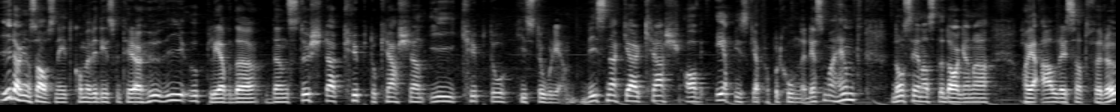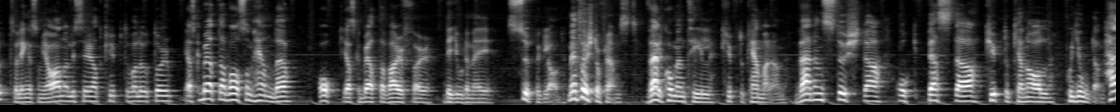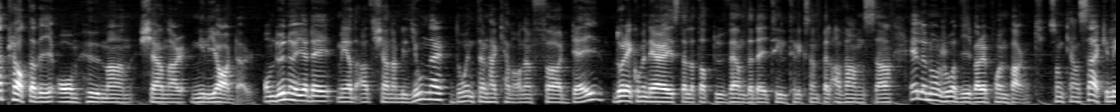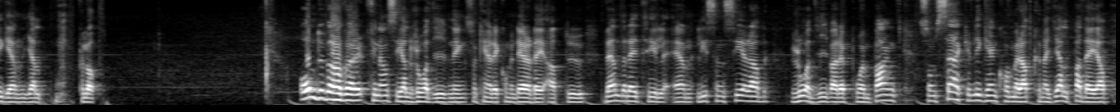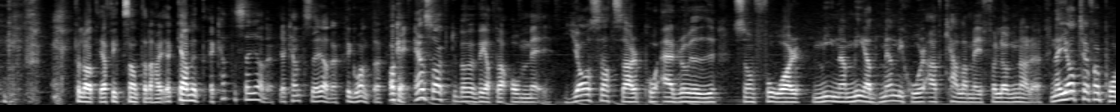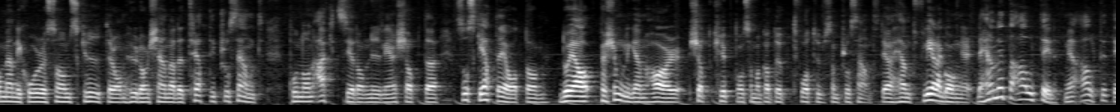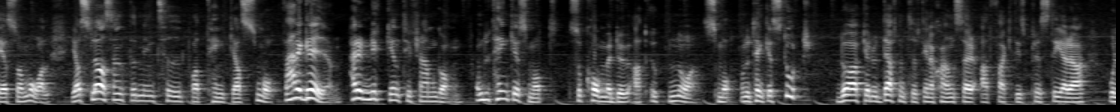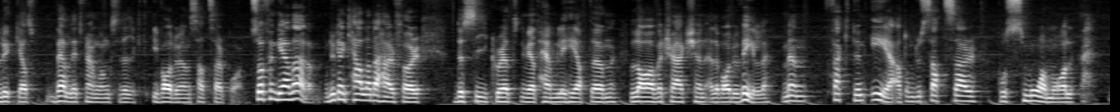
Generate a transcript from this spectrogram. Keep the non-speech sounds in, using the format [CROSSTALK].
I dagens avsnitt kommer vi diskutera hur vi upplevde den största kryptokraschen i kryptohistorien. Vi snackar krasch av episka proportioner. Det som har hänt de senaste dagarna har jag aldrig sett förut, så länge som jag har analyserat kryptovalutor. Jag ska berätta vad som hände och jag ska berätta varför det gjorde mig superglad. Men först och främst, välkommen till Kryptokammaren. Världens största och bästa kryptokanal på jorden. Här pratar vi om hur man tjänar miljarder. Om du nöjer dig med att tjäna miljoner, då är inte den här kanalen för dig. Då rekommenderar jag istället att du vänder dig till till exempel Avanza eller någon rådgivare på en bank som kan säkerligen hjälpa... [LAUGHS] Förlåt. Om du behöver finansiell rådgivning så kan jag rekommendera dig att du vänder dig till en licensierad rådgivare på en bank som säkerligen kommer att kunna hjälpa dig att [LAUGHS] Förlåt, jag fixar inte det här. Jag kan inte, jag kan inte säga det. Jag kan inte säga det. Det går inte. Okej, okay, en sak du behöver veta om mig. Jag satsar på ROI som får mina medmänniskor att kalla mig för lögnare. När jag träffar på människor som skryter om hur de tjänade 30% på någon aktie de nyligen köpte så skrattar jag åt dem då jag personligen har köpt krypton som har gått upp 2000%. Det har hänt flera gånger. Det händer inte alltid, men jag har alltid det som mål. Jag slösar inte min tid på att tänka smått. För här är grejen. Här är nyckeln till framgång. Om du tänker smått så kommer du att uppnå smått. Om du tänker stort, då ökar du definitivt dina chanser att faktiskt prestera och lyckas väldigt framgångsrikt i vad du än satsar på. Så fungerar världen. Du kan kalla det här för the secret, ni vet hemligheten, law of attraction eller vad du vill. Men faktum är att om du satsar på små mål,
